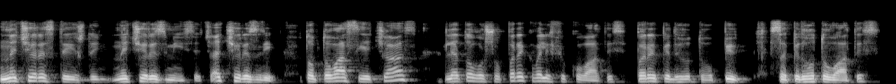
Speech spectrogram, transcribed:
не через тиждень, не через місяць, а через рік. Тобто, у вас є час для того, щоб перекваліфікуватись, перепідготов... під... все, підготуватись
